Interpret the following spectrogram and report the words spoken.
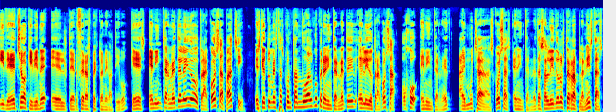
Y de hecho, aquí viene el tercer aspecto negativo, que es, en Internet he leído otra cosa, Pachi. Es que tú me estás contando algo, pero en Internet he, leído otra cosa. Ojo, en Internet hay muchas cosas. En Internet ha salido los terraplanistas.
